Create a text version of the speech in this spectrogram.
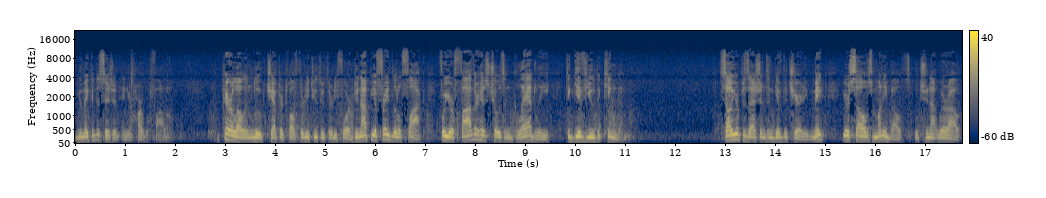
You make a decision and your heart will follow. Parallel in Luke chapter 12, 32 through 34. Do not be afraid, little flock, for your Father has chosen gladly to give you the kingdom. Sell your possessions and give to charity. Make yourselves money belts which do not wear out,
